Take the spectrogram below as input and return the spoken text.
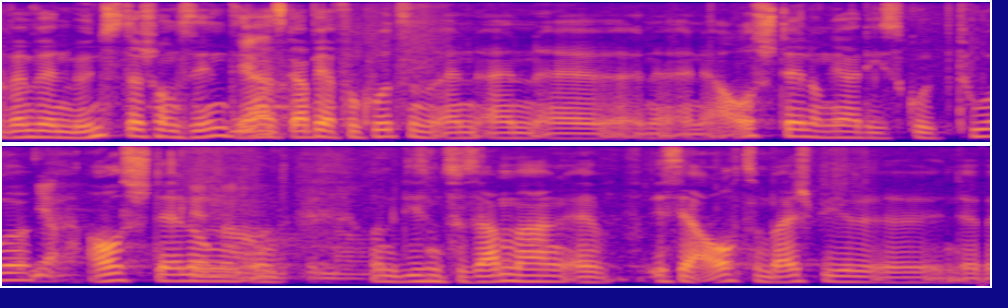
Wenn wir in Münster schon sind, ja. ja es gab ja vor kurzem ein, ein, äh, eine, eine, Ausstellung, ja, die Skulpturausstellung ja. genau, und, genau. und in diesem Zusammenhang äh, ist ja auch zum Beispiel äh, in der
